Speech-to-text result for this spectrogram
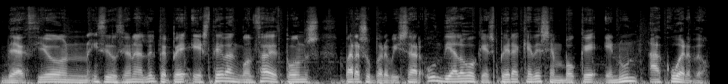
de Acción Institucional del PP Esteban González Pons para supervisar un diálogo que espera que desemboque en un acuerdo.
